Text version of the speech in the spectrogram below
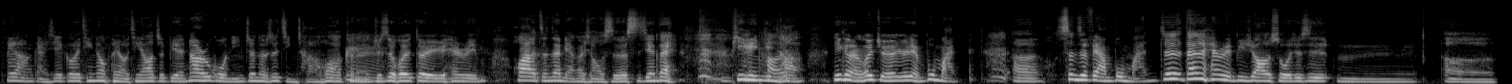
非常感谢各位听众朋友听到这边。那如果您真的是警察的话，可能就是会对于 Henry 花了整整两个小时的时间在 批评警察，你可能会觉得有点不满，呃，甚至非常不满。就是，但是 Henry 必须要说，就是，嗯，呃，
